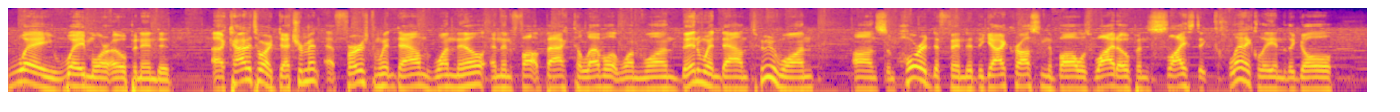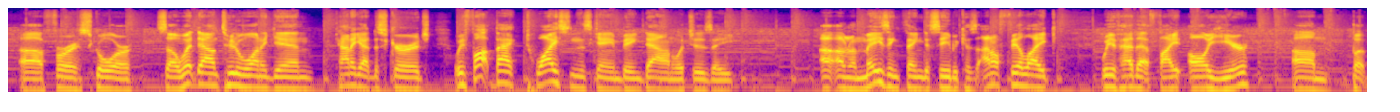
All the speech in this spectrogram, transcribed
way, way more open ended. Uh, kind of to our detriment. At first, went down 1 0 and then fought back to level at 1 1. Then went down 2 1 on some horrid defended. The guy crossing the ball was wide open, sliced it clinically into the goal uh, for a score. So went down two to one again. Kind of got discouraged. We fought back twice in this game, being down, which is a, a an amazing thing to see because I don't feel like we've had that fight all year. Um, but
